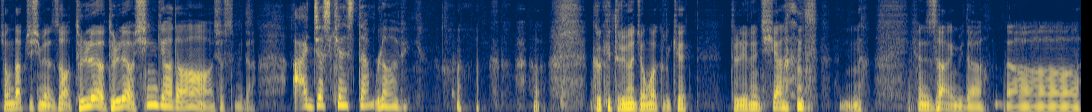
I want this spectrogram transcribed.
정답 주시면서 들려요, 들려요, 신기하다 하셨습니다. I just can't stop loving. 그렇게 들으면 정말 그렇게 들리는 희한한 현상입니다. 아.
